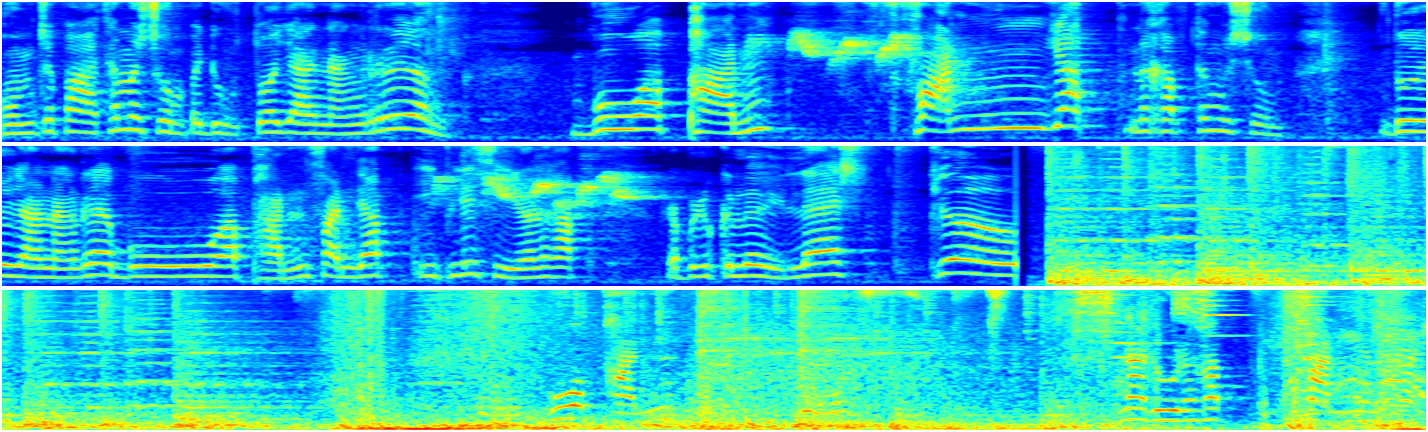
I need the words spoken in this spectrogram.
ผมจะพาท่านผู้ชมไปดูตัวอย่างหนังเรื่อง บัวผัน ฝันยับนะครับท่านผู้ชม ดูตัวอย่างหนังเรื่องบัวผันฝันยับ EP ที่สี่แล้วนะครับ เราไปดูกันเลย let's go ผันโอ้โหน่าดูนะครับฟันกันนะครับ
